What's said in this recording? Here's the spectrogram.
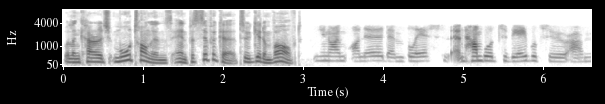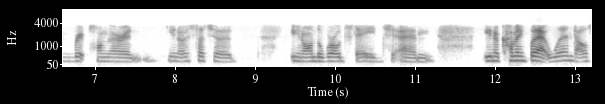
will encourage more Tongans and Pasifika to get involved. You know, I'm honoured and blessed and humbled to be able to um, rep Tonga and, you know, such a, you know, on the world stage. And, you know, coming for that win, I was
